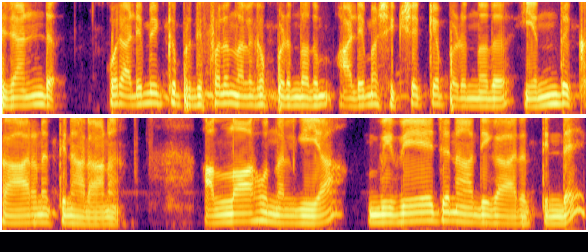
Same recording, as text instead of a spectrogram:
രണ്ട് ഒരടിമയ്ക്ക് പ്രതിഫലം നൽകപ്പെടുന്നതും അടിമ ശിക്ഷിക്കപ്പെടുന്നത് എന്ത് കാരണത്തിനാലാണ്? അള്ളാഹു നൽകിയ വിവേചനാധികാരത്തിന്റെ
